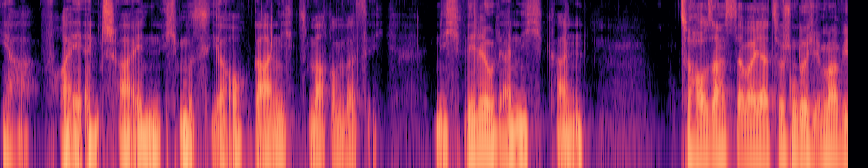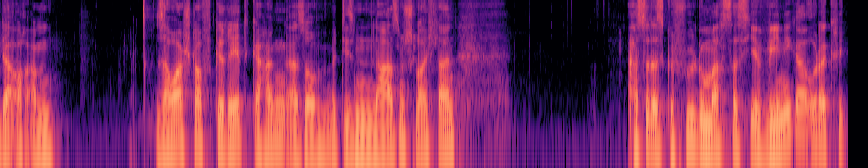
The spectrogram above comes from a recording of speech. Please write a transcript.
ja, frei entscheiden. Ich muss hier auch gar nichts machen, was ich nicht will oder nicht kann. Zu Hause hast du aber ja zwischendurch immer wieder auch am Sauerstoffgerät gehangen, also mit diesem Nasenschläuchlein. Hast du das Gefühl, du machst das hier weniger oder krieg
